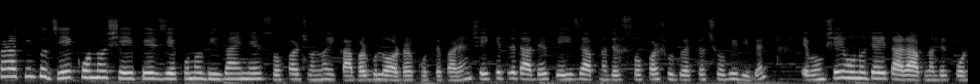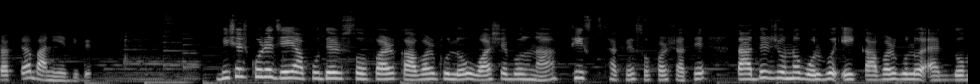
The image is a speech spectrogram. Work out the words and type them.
আপনারা কিন্তু যে কোনো শেপের যে কোনো ডিজাইনের সোফার জন্য এই কাভারগুলো অর্ডার করতে পারেন। সেই ক্ষেত্রে তাদের পেজে আপনাদের সোফার শুধু একটা ছবি দিবেন এবং সেই অনুযায়ী তারা আপনাদের প্রোডাক্টটা বানিয়ে দিবে। বিশেষ করে যেই আপুদের সোফার কাভারগুলো ওয়াশেবল না ফিক্সড থাকে সোফার সাথে, তাদের জন্য বলব এই কাভারগুলো একদম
